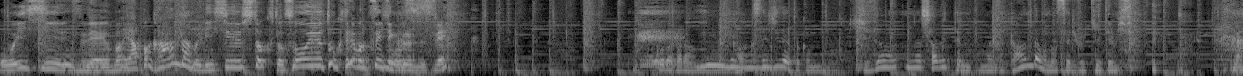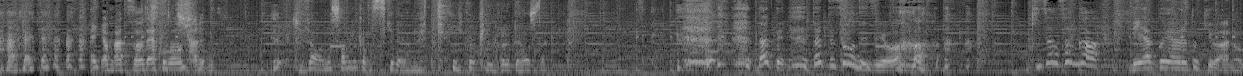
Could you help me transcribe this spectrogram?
美味しいですね、まあ、やっぱガンダム履修しとくとそういう特典もついてくるんですね。こうだからあの学生時代とかも木澤が喋ってみるとなんかガンダムのセリフ聞いてみて。いやまあそれはそうなるでし木澤あの喋り方好きだよねってよく言われてました。ょだってだってそうですよ。木澤さんがリアクやるときはあの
